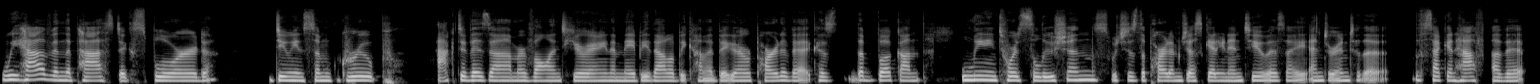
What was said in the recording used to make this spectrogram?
We have in the past explored doing some group activism or volunteering, and maybe that'll become a bigger part of it because the book on leaning towards solutions, which is the part I'm just getting into as I enter into the, the second half of it,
